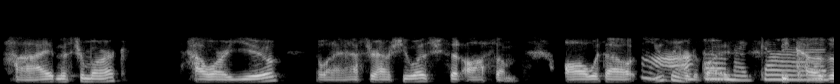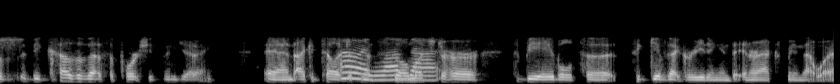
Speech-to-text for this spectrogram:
Hi, Mr. Mark. How are you? And when I asked her how she was, she said, Awesome all without Aww. using her device oh because of because of that support she's been getting. And I could tell it just oh, meant so that. much to her to be able to to give that greeting and to interact with me in that way.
